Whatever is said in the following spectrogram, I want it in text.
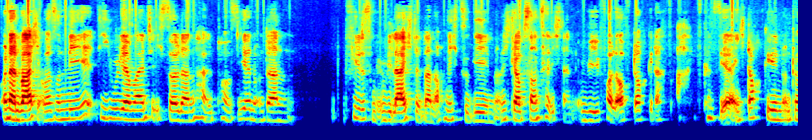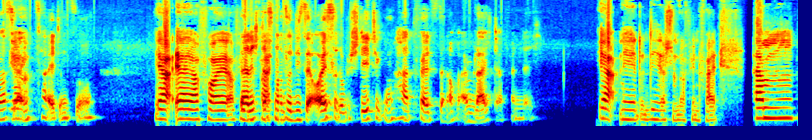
Und dann war ich aber so, nee, die Julia meinte, ich soll dann halt pausieren und dann fiel es mir irgendwie leichter, dann auch nicht zu gehen. Und ich glaube, sonst hätte ich dann irgendwie voll oft doch gedacht, ach, kannst du ja eigentlich doch gehen und du hast ja, ja eigentlich Zeit und so. Ja, ja, ja, voll. Auf Dadurch, dass man so diese äußere Bestätigung hat, fällt es dann auch einem leichter, finde ich. Ja, nee, das stimmt auf jeden Fall. Ähm,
